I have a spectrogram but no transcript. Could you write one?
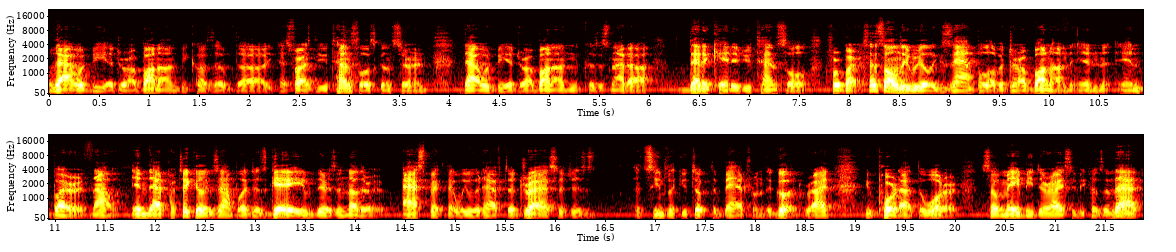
that would be a drabanan because of the as far as the utensil is concerned that would be a drabanan because it's not a dedicated utensil for bayr. So that's the only real example of a drabanan in in bayr. Now, in that particular example I just gave, there's another aspect that we would have to address, which is it seems like you took the bad from the good, right? You poured out the water. So maybe deraisa because of that.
